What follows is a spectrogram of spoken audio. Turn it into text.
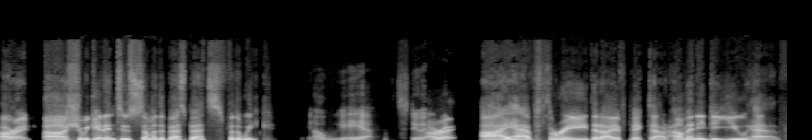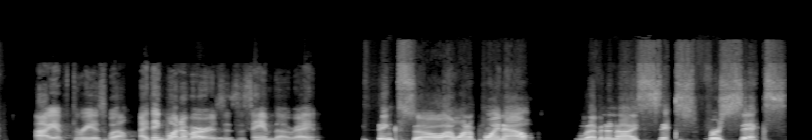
All right. Uh, should we get into some of the best bets for the week? Oh yeah, let's do it. All right. I have three that I have picked out. How many do you have? I have three as well. I think one of ours is the same though, right? I think so. I want to point out Levin and I six for six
